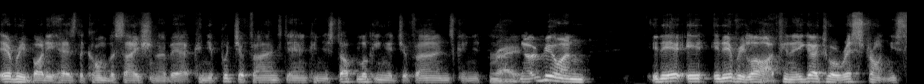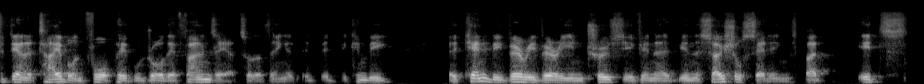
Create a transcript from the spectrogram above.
everybody has the conversation about can you put your phones down? Can you stop looking at your phones? Can you? Right. You know, everyone in, in every life, you know, you go to a restaurant and you sit down at a table and four people draw their phones out, sort of thing. It, it, it can be it can be very very intrusive in a in the social settings, but it's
